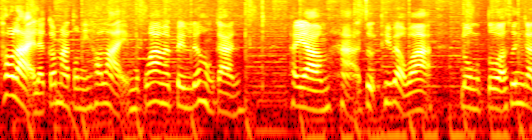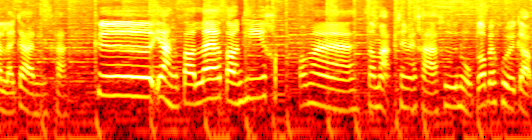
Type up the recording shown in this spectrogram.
เท่าไหร่แล้วก็มาตรงนี้เท่าไหร่มุกว่ามันเป็นเรื่องของการ พยายามหาจุดที่แบบว่าลงตัวซึ่งกันและกันค่ะ คืออย่างตอนแรกตอนที่เข้ามาสมัครใช่ไหมคะ คือหนูก็ไปคุยกับ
